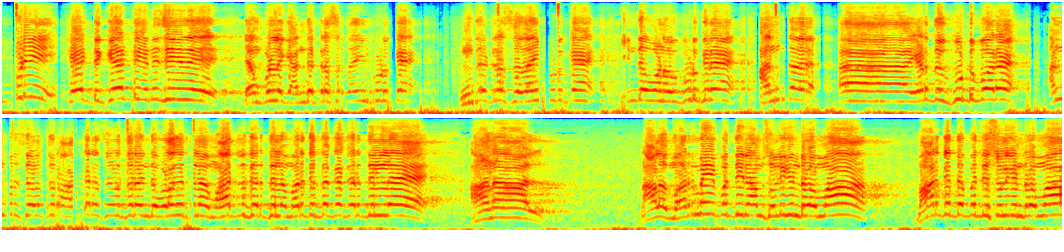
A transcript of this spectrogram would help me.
இப்படி கேட்டு கேட்டு என்ன செய்யுது? என் பிள்ளைக்கு அந்த ட்ரெஸ் வாங்கி கொடுக்க இந்த ட்ரெஸ் வாங்கி கொடுக்க இந்த உணவு கொடுக்குறேன் அந்த இடத்துக்கு கூட்டு போறேன். அன்பு செலுத்துறோம் அக்கறை செலுத்துறோம் இந்த உலகத்துல மாற்று கருத்து இல்லை மறுக்கத்தக்க கருத்து இல்லை ஆனால் நாளை மறுமையை பத்தி நாம் சொல்கின்றோமா? மார்க்கத்தை பத்தி சொல்கின்றோமா?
